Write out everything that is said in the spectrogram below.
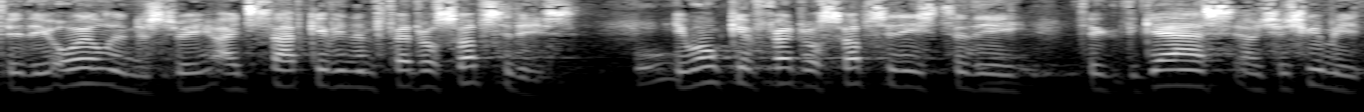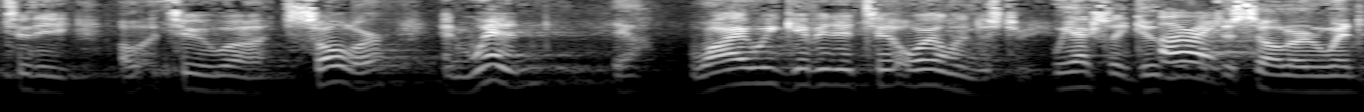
to the oil industry. I'd stop giving them federal subsidies. He won't give federal subsidies to the to the gas. uh, Excuse me, to the uh, to uh, solar and wind. Yeah. Why are we giving it to oil industry? We actually do All give right. it to solar and wind.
